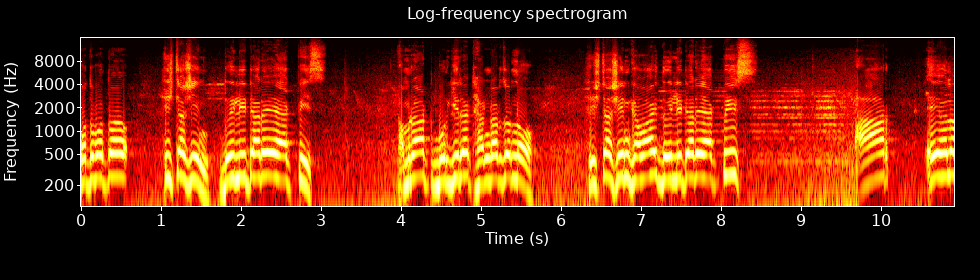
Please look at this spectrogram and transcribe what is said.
প্রথমত হিস্টাসিন দুই লিটারে এক পিস। আমরা মুরগিরে ঠান্ডার জন্য হিস্টাসিন খাওয়াই দুই লিটারে এক পিস। আর এই হলো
